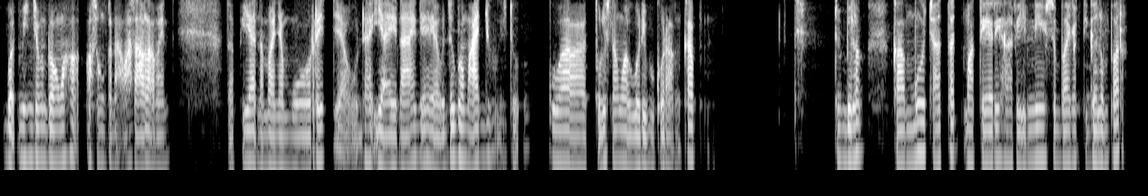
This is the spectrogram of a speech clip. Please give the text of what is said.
Buat minjam doang mah langsung kena masalah men. Tapi ya namanya murid ya udah iyain aja. Ya udah gue maju gitu. Gua tulis nama gue di buku rangkap. Dan bilang kamu catat materi hari ini sebanyak tiga lembar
